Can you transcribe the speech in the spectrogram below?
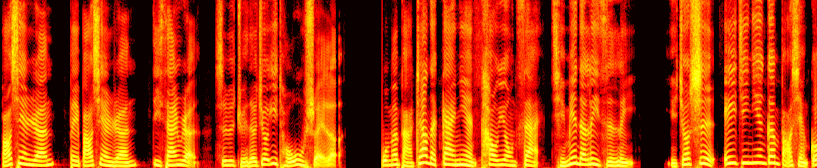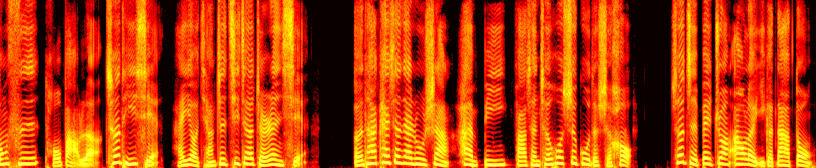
保险人、被保险人、第三人，是不是觉得就一头雾水了？我们把这样的概念套用在前面的例子里，也就是 A 今天跟保险公司投保了车体险。还有强制汽车责任险，而他开车在路上和 B 发生车祸事故的时候，车子被撞凹了一个大洞，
